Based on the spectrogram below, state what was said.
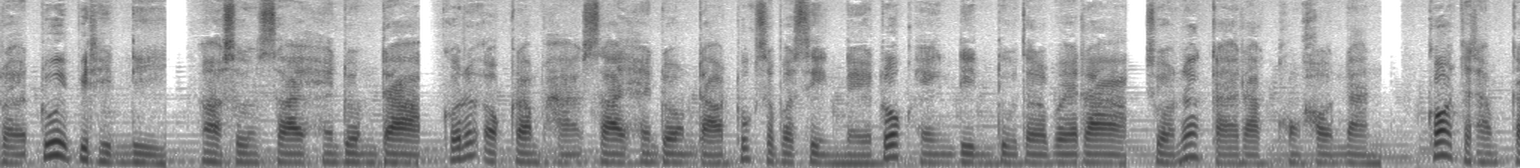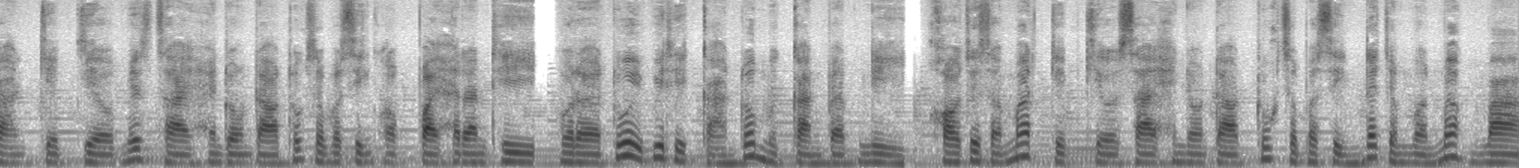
และด้วยวิธีนี้อาสูรทรายแห่งดวงดาวก็ได้ออกกำหาทรายแห่งดวงดาวทุกสรรพสิ่งในโลกแห่งดินดูตลอดเวลาส่วนร่างกายหลักของเขานั้น ก็จะทำการเก็บเกี่ยวเม็ดทรายแห่งดวงดาวทุกสรรพสิ่งออกไปให้ทันทีและด้วยวิธีการร่วมมือกันแบบนี้ เขาจะสามารถเก็บเกี่ยวทรายแห่งดวงดาวทุกสรรพสิ่งได้จำนวนมากมาย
